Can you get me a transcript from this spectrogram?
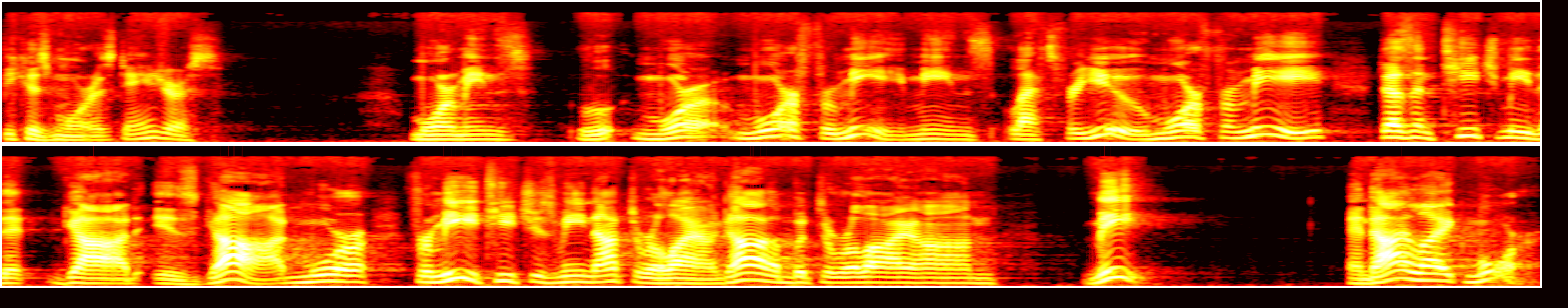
Because more is dangerous. More means more more for me means less for you. More for me doesn't teach me that God is God. More for me teaches me not to rely on God, but to rely on me. And I like more.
